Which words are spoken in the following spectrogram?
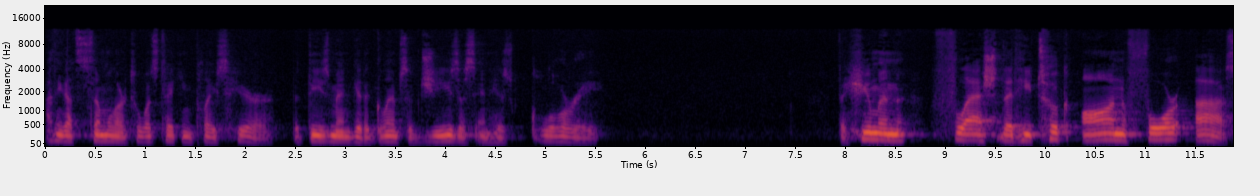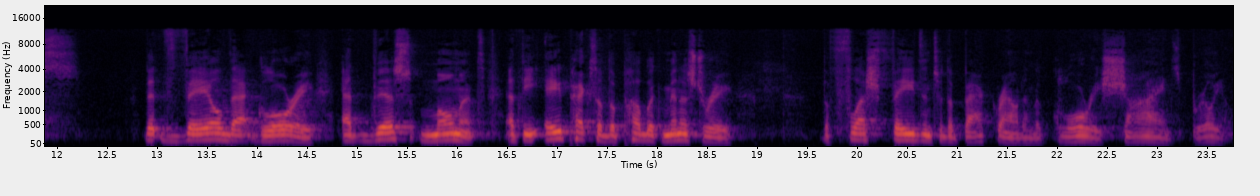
I think that's similar to what's taking place here, that these men get a glimpse of Jesus in his glory. The human flesh that he took on for us that veiled that glory at this moment, at the apex of the public ministry, the flesh fades into the background and the glory shines brilliantly.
